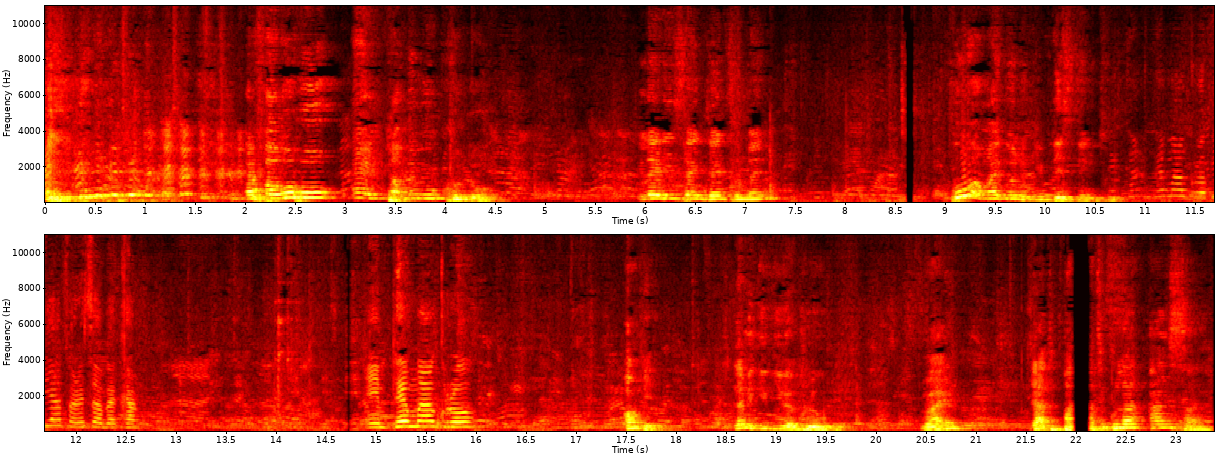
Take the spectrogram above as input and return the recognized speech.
Ɛfa wo ho ɛnka me wo kunu. Ladies and gentlemen, who am I going to give this thing to? Mpema agro bi afɛre sɛ ɔbɛka. Mpema agro. Okay, let me give you a clue. Right? That particular answer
